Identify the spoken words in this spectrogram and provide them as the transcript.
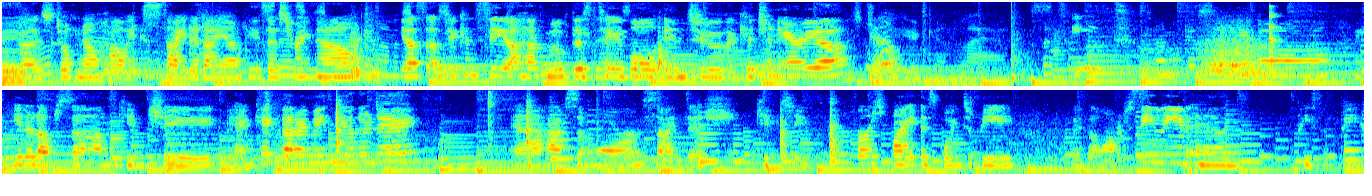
You guys don't know how excited I am for this right now. Yes, as you can see, I have moved this table into the kitchen area. Yeah. Let's eat. I heated up some kimchi pancake that I made the other day. And I have some more side dish, kimchi. First bite is going to be with a lot of seaweed and piece of beef.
